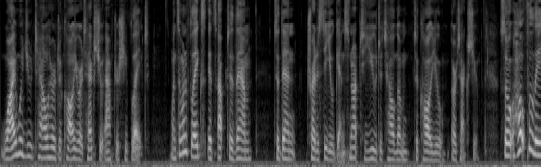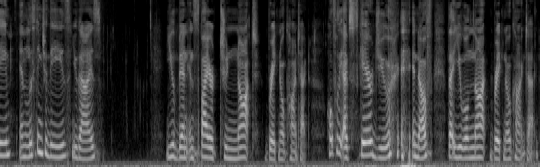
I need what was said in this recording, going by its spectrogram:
Why would you tell her to call you or text you after she flaked? When someone flakes, it's up to them to then try to see you again. It's not to you to tell them to call you or text you. So, hopefully, in listening to these, you guys, you've been inspired to not break no contact. Hopefully, I've scared you enough that you will not break no contact.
